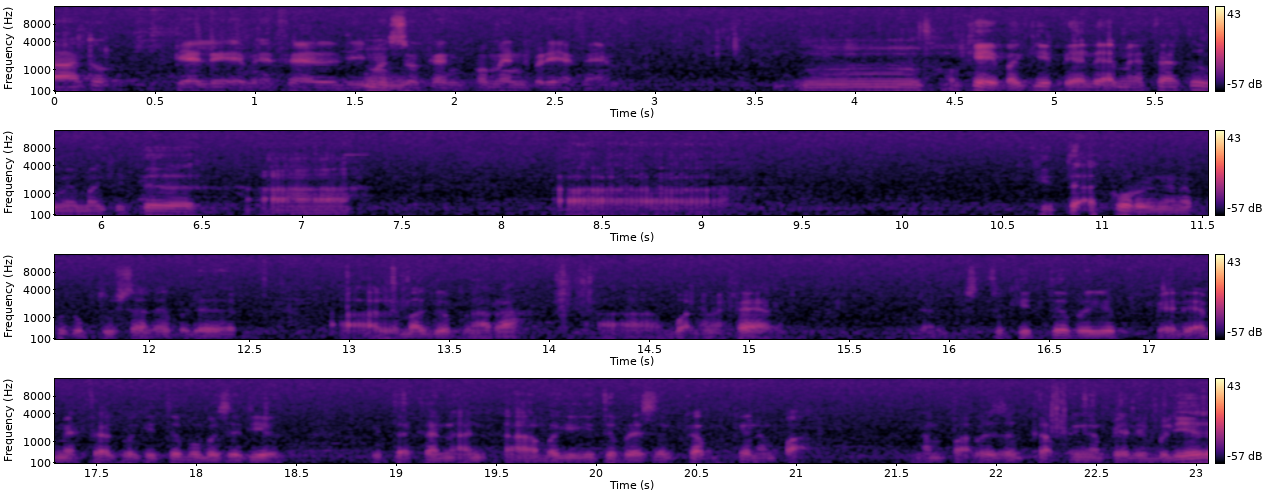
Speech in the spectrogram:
uh, untuk Piala MFL dimasukkan komen daripada FM. Hmm, Okey, bagi Piala MFL tu memang kita uh, uh, kita akur dengan apa keputusan daripada uh, lembaga pengarah uh, buat MFL. Dan lepas tu kita bagi Piala MFL tu kita pun bersedia. Kita akan uh, bagi kita President Cup mungkin nampak nampak President Cup dengan Piala Belia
